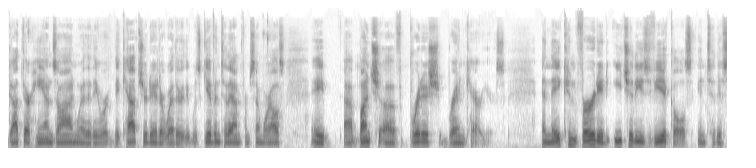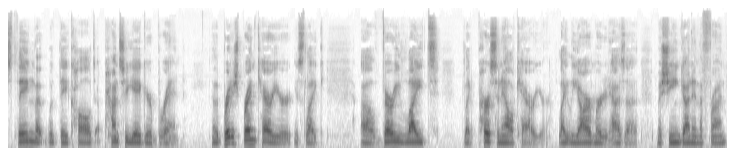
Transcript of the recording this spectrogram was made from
got their hands on whether they were they captured it or whether it was given to them from somewhere else a, a bunch of British Bren carriers and they converted each of these vehicles into this thing that what they called a Panzerjäger Bren. Now the British Bren carrier is like a very light like personnel carrier, lightly armored. It has a machine gun in the front.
